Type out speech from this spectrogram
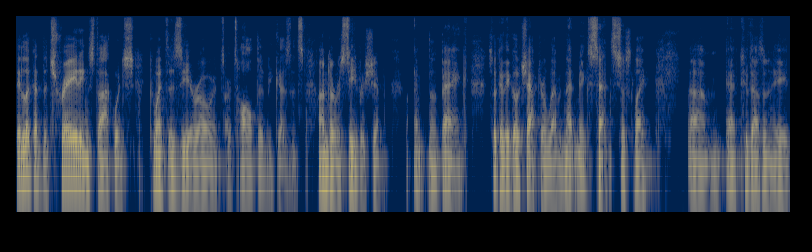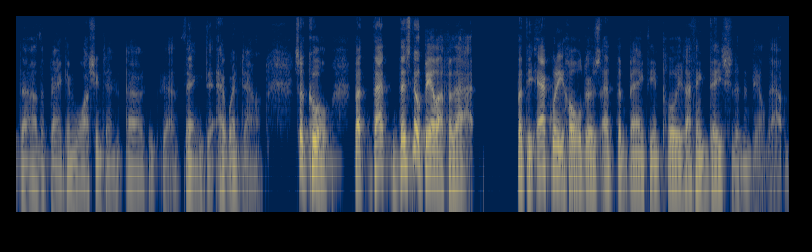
they look at the trading stock, which went to zero, it's, it's halted because it's under receivership of the bank. So, okay, they go chapter eleven, that makes sense, just like, um, at two thousand and eight, the other bank in Washington, uh, thing that went down. So cool, but that, there's no bailout for that. But the equity holders at the bank, the employees, I think they should have been bailed out.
